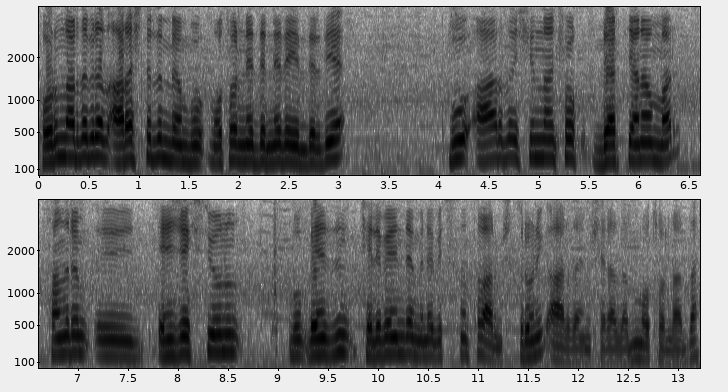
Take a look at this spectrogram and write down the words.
Forumlarda biraz araştırdım ben bu motor nedir ne değildir diye. Bu arıza ışığından çok dert yanan var. Sanırım e, enjeksiyonun bu benzin kelebeğinde mi ne bir sıkıntı varmış. Kronik arızaymış herhalde bu motorlarda.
